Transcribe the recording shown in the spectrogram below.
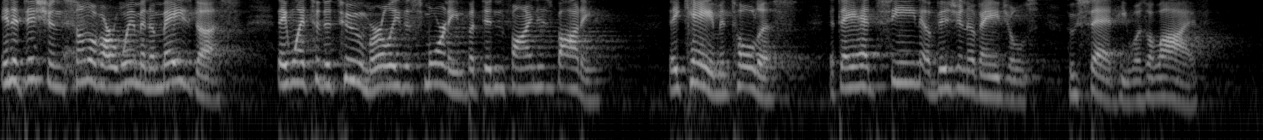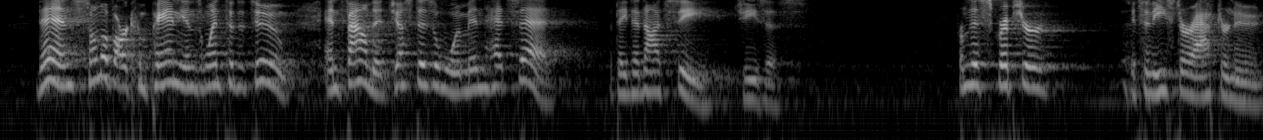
In addition, some of our women amazed us. They went to the tomb early this morning but didn't find his body. They came and told us that they had seen a vision of angels who said he was alive. Then some of our companions went to the tomb and found it just as a woman had said, but they did not see Jesus. From this scripture, It's an Easter afternoon.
